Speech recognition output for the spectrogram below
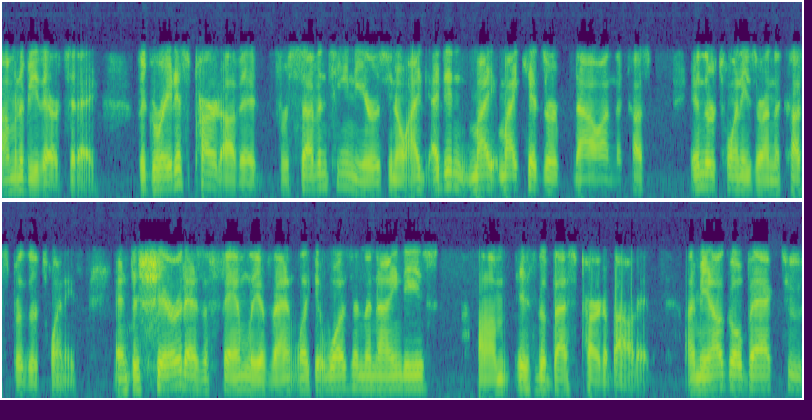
I'm going to be there today. The greatest part of it for 17 years, you know, I, I didn't. My my kids are now on the cusp, in their 20s or on the cusp of their 20s, and to share it as a family event like it was in the 90s um, is the best part about it. I mean, I'll go back to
